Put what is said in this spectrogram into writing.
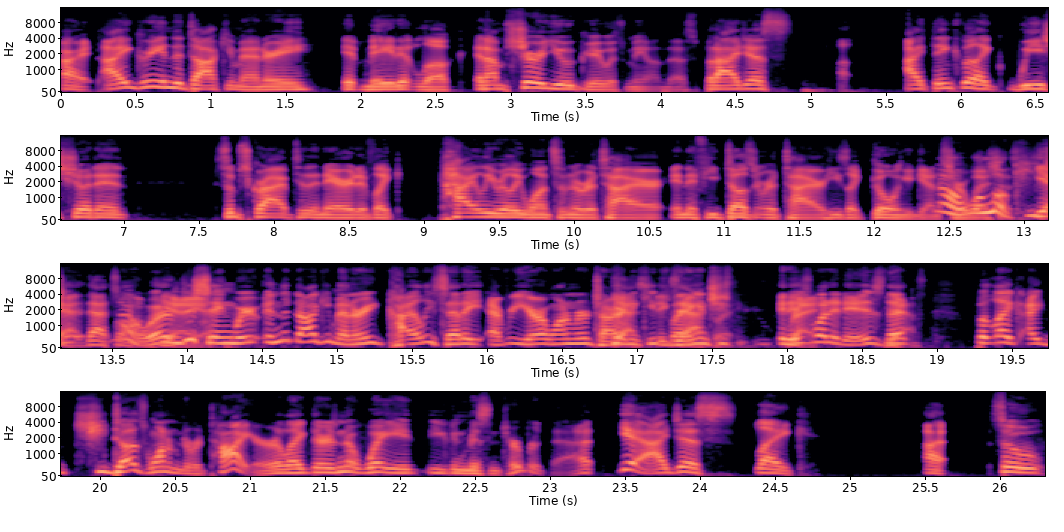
all right, I agree in the documentary. It made it look, and I'm sure you agree with me on this, but I just, I think like we shouldn't subscribe to the narrative. Like Kylie really wants him to retire, and if he doesn't retire, he's like going against No, her well, wishes. look, yeah, ju- that's no, all. I'm Yeah, just yeah. saying we're in the documentary. Kylie said every year I want him to retire, and he keeps playing. And she's, exactly. it is Right. what it is. Yeah. But like I, she does want him to retire. Like there's no way you can misinterpret that. Yeah, I just like, uh, so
